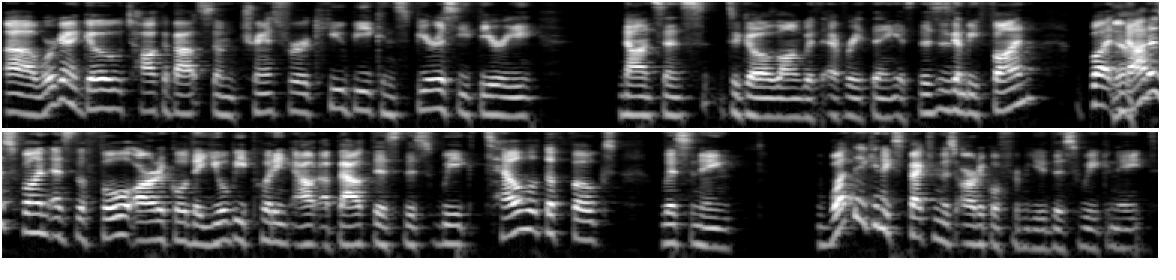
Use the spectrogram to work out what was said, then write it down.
Uh, we're gonna go talk about some transfer QB conspiracy theory nonsense to go along with everything. It's this is gonna be fun, but yeah. not as fun as the full article that you'll be putting out about this this week. Tell the folks listening what they can expect from this article from you this week, Nate.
